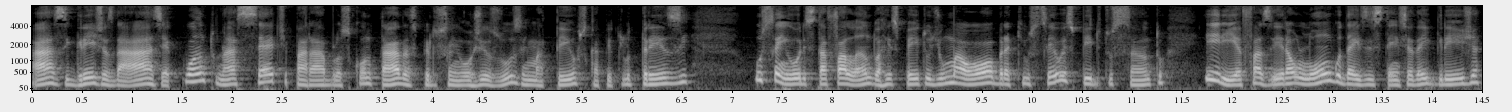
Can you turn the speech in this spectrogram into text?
às igrejas da Ásia, quanto nas sete parábolas contadas pelo Senhor Jesus em Mateus capítulo 13, o Senhor está falando a respeito de uma obra que o seu Espírito Santo iria fazer ao longo da existência da igreja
